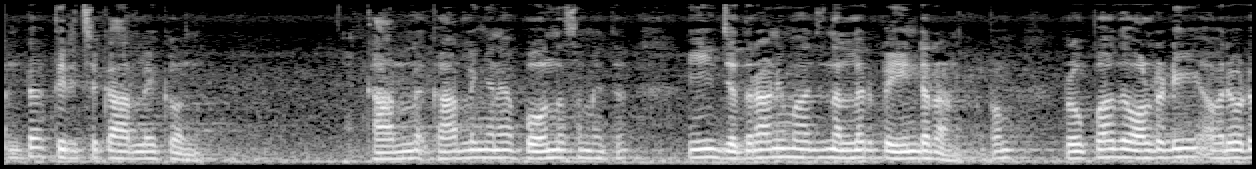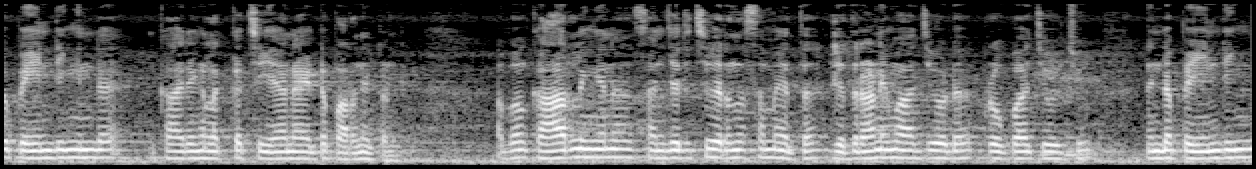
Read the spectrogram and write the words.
എന്നിട്ട് തിരിച്ച് കാറിലേക്ക് വന്നു. കാറിൽ കാറിലിങ്ങനെ പോകുന്ന സമയത്ത് ഈ ജതുറാണി മാതാജി നല്ലൊരു പെയിന്ററാണ് അപ്പം പ്രഭുപാദ് ഓൾറെഡി അവരോട് പെയിന്റിങ്ങിന്റെ കാര്യങ്ങളൊക്കെ ചെയ്യാനായിട്ട് പറഞ്ഞിട്ടുണ്ട്. അപ്പം കാറിലിങ്ങനെ സഞ്ചരിച്ച് വരുന്ന സമയത്ത് ജിദ്രാണി മാജിയോട് പ്രൂപ ചോദിച്ചു നിന്റെ പെയിന്റിങ്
